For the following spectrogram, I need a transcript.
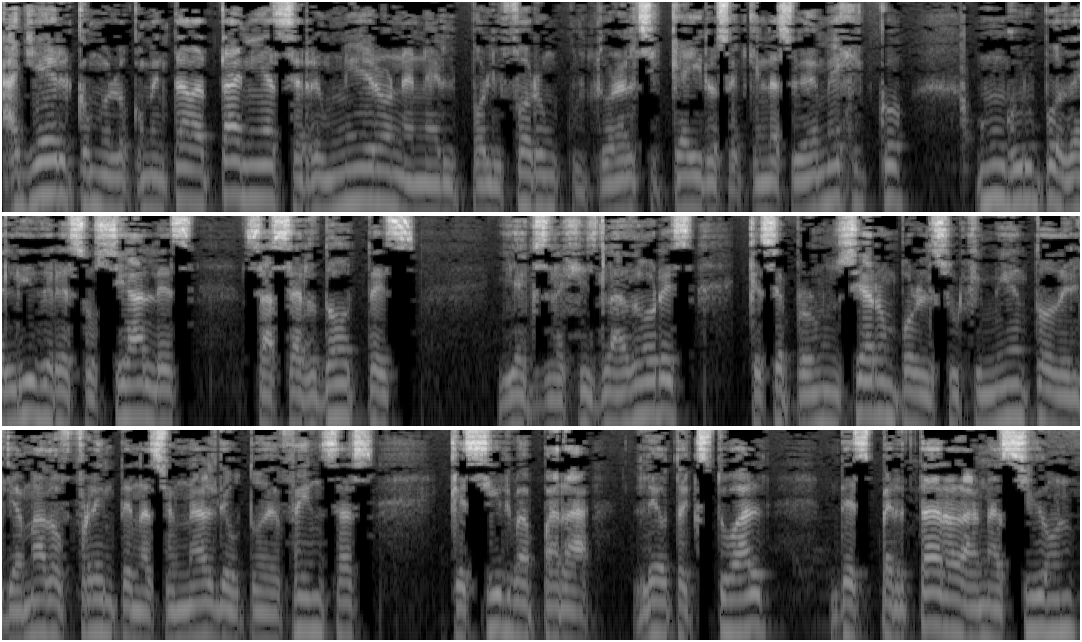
Ayer, como lo comentaba Tania, se reunieron en el Poliforum Cultural Siqueiros aquí en la Ciudad de México un grupo de líderes sociales, sacerdotes y exlegisladores que se pronunciaron por el surgimiento del llamado Frente Nacional de Autodefensas que sirva para, leo textual, despertar a la nación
